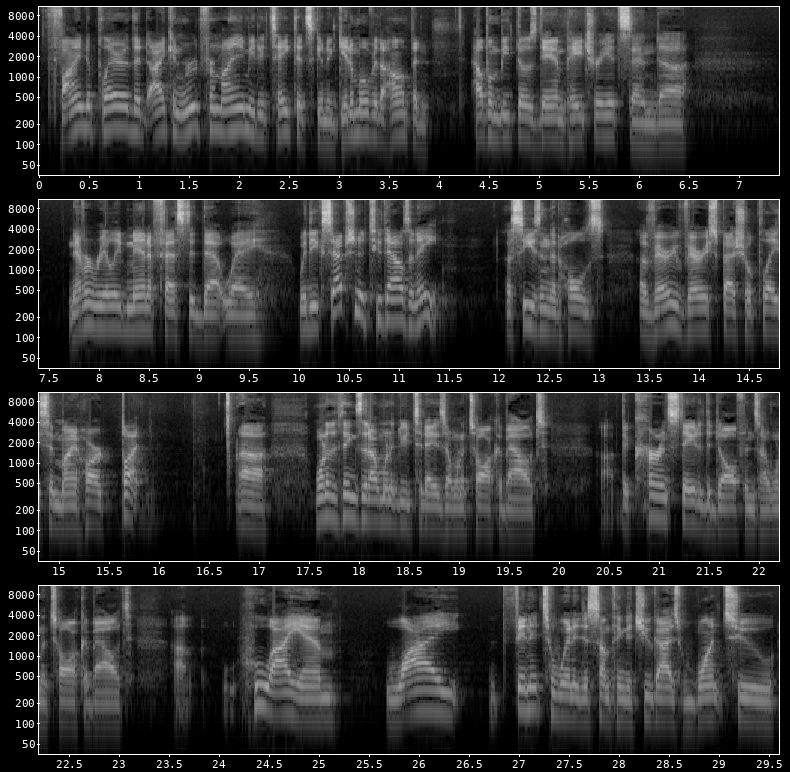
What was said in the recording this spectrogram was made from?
find a player that I can root for Miami to take that's going to get them over the hump and help them beat those damn Patriots? And uh, never really manifested that way with the exception of 2008, a season that holds a very, very special place in my heart. But uh, one of the things that I want to do today is I want to talk about uh, the current state of the Dolphins. I want to talk about uh, who I am, why Fin It to Win It is something that you guys want to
